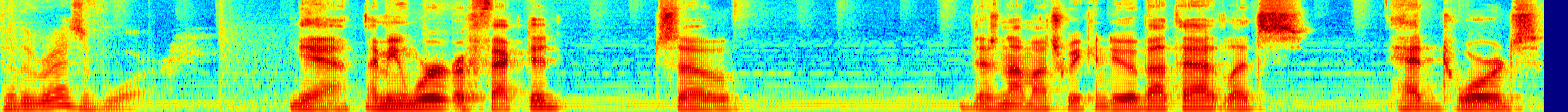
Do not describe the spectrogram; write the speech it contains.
To the reservoir. Yeah, I mean we're affected, so there's not much we can do about that. Let's head towards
